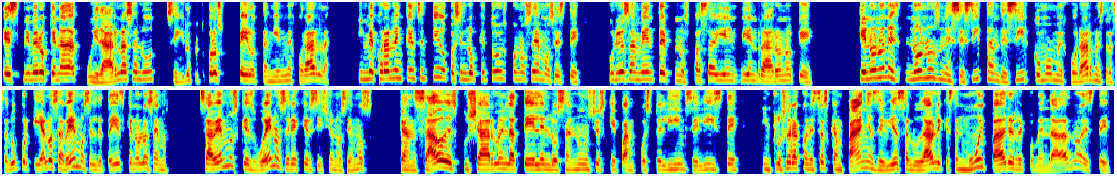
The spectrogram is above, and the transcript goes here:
es primero que nada cuidar la salud, seguir los protocolos, pero también mejorarla ¿Y mejorarla en qué sentido? Pues en lo que todos conocemos, este, curiosamente nos pasa bien bien raro, ¿no? Que que no no no nos necesitan decir cómo mejorar nuestra salud, porque ya lo sabemos, el detalle es que no lo hacemos. Sabemos que es bueno hacer ejercicio, nos hemos cansado de escucharlo en la tele, en los anuncios que han puesto el IMSS, el ISSSTE, incluso ahora con estas campañas de vida saludable que están muy padres, recomendadas, ¿no? Este,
